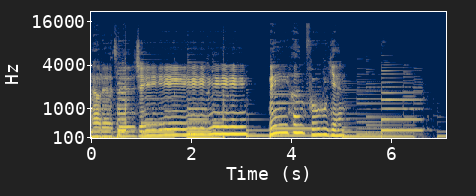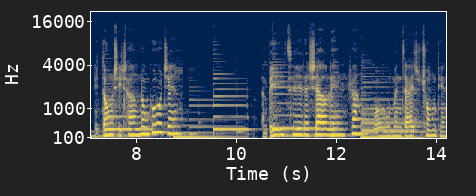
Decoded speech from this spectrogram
好的自己。东西常弄不见，但彼此的笑脸让我们再次重叠。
